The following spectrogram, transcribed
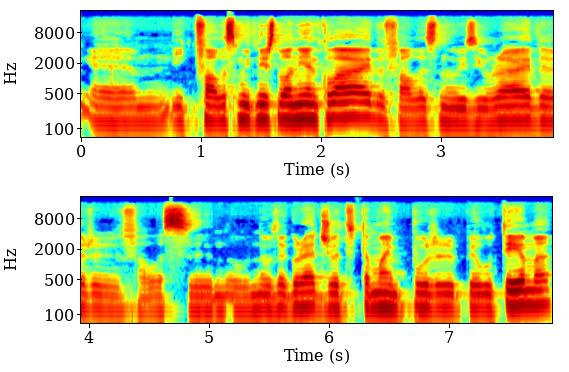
ehm, e que fala-se muito neste Bonnie and Clyde, fala-se no Easy Rider, fala-se no, no The Graduate também por, pelo tema,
